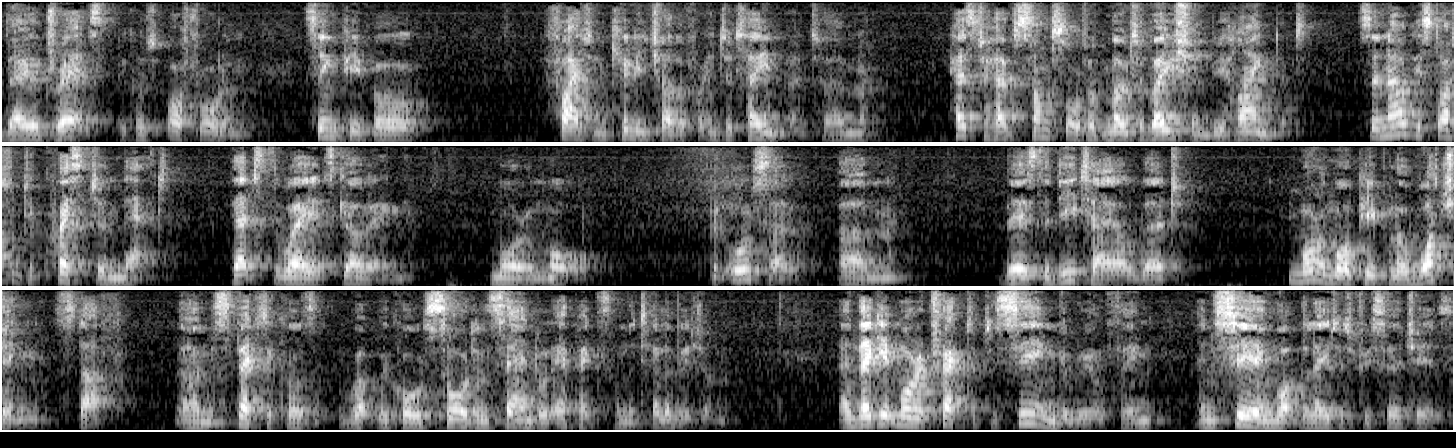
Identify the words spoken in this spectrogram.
they address? Because after all, um, seeing people fight and kill each other for entertainment um, has to have some sort of motivation behind it. So now we're starting to question that. That's the way it's going more and more. But also, um, there's the detail that more and more people are watching stuff, um, spectacles, what we call sword and sandal epics on the television. And they get more attracted to seeing the real thing and seeing what the latest research is.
